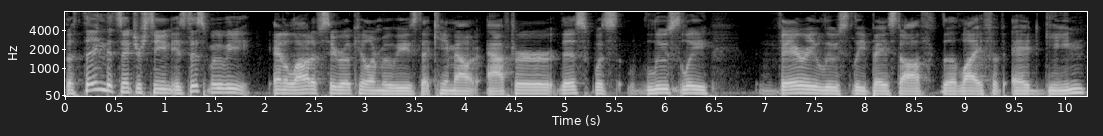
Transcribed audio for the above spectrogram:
The thing that's interesting is this movie and a lot of serial killer movies that came out after this was loosely, very loosely based off the life of Ed Gein,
